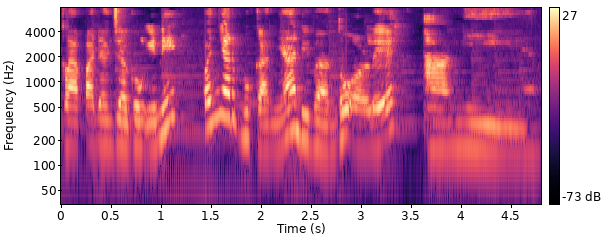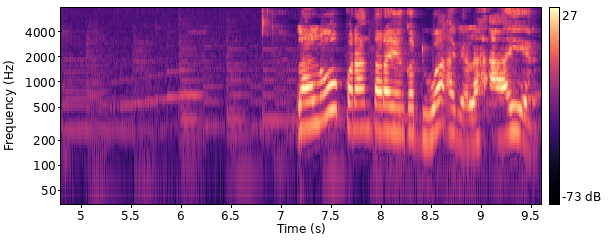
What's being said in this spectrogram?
kelapa dan jagung ini penyerbukannya dibantu oleh angin. Lalu perantara yang kedua adalah air.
